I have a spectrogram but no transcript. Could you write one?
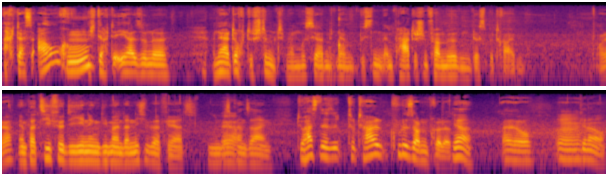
Ach, das auch? Mhm. Ich dachte eher so eine. Na doch, das stimmt. Man muss ja mit einem bisschen empathischen Vermögen das betreiben. Oder? Empathie für diejenigen, die man dann nicht überfährt. Hm, Das Ja. kann sein. Du hast eine total coole Sonnenbrille. Ja, Also, genau.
